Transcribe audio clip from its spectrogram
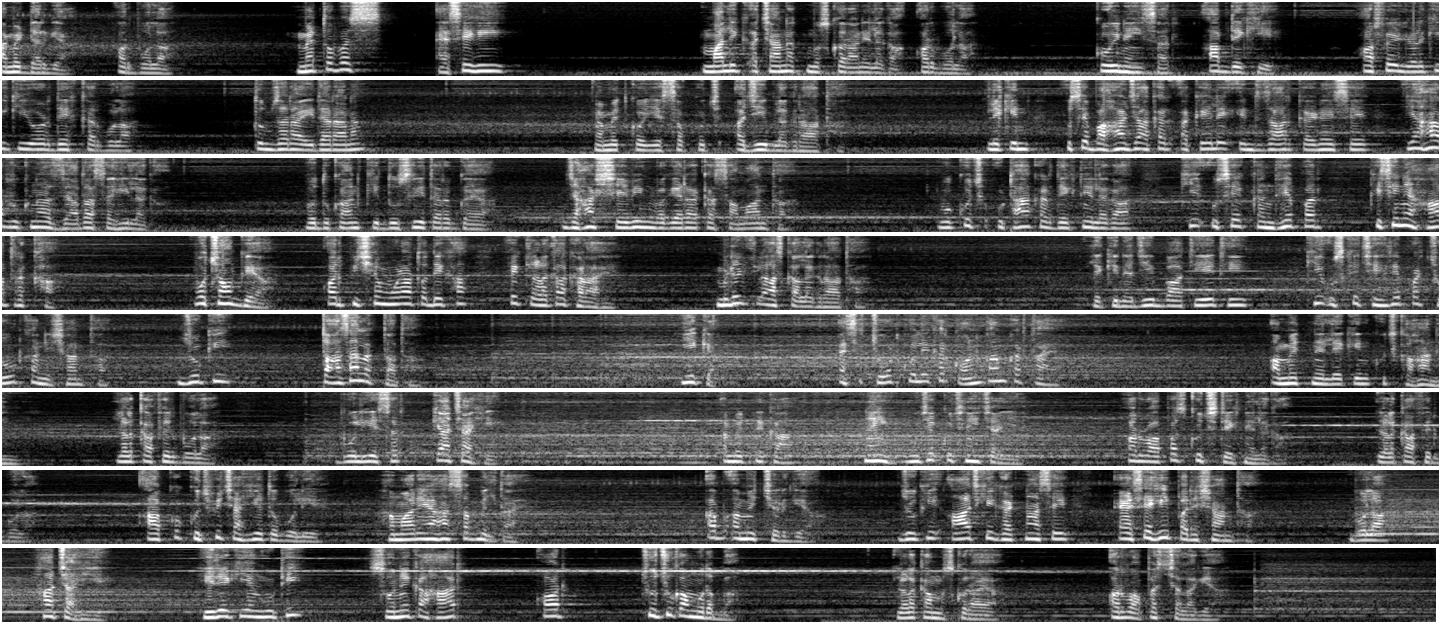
अमित डर गया और बोला, मैं तो बस ऐसे ही मालिक अचानक मुस्कुराने लगा और बोला, कोई नहीं सर, आप देखिए। और फिर लड़की की ओर देखकर बोला, तुम ज़रा इधर आना। अमित को यह सब कुछ अजीब लग रहा था, लेकिन उसे बाहर जाकर अकेले इंतज़ार करने से यहाँ रुकना ज़्यादा सही लगा। वो दुकान की दूसरी तरफ़ गया, जहाँ शेविंग वगैरह का सामान था। वो कुछ उठाकर देखने लगा कि उसे कंधे पर किसी ने हाथ रखा। वो चौंक गया और पीछे मुड़ा तो देखा एक लड़का खड़ा है। मिडिल क्लास का लग रहा था। लेकिन अजीब बात यह थी कि उसके चेहरे पर चोट का निशान था, जो कि ताज़ा लगता था। ये क्या? ऐसे चोट को लेकर कौन काम करता है? अमित ने लेकिन कुछ कहा नहीं। लड़का फिर बोला, बोलिए सर, क्या चाहिए? अमित ने कहा, नहीं, मुझे कुछ नहीं चाहिए। और वापस कुछ देखने लगा। लड़का फिर बोला, आपको कुछ भी चाहिए तो बोलिए, हमारे यहाँ सब मिलता है। अब अमित चिढ़ गया, जो कि आज की घटना से ऐसे ही परेशान था। बोला हाँ चाहिए। हीरे की अंगूठी, सोने का हार और चूचू का मुरब्बा। लड़का मुस्कुराया और वापस चला गया।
